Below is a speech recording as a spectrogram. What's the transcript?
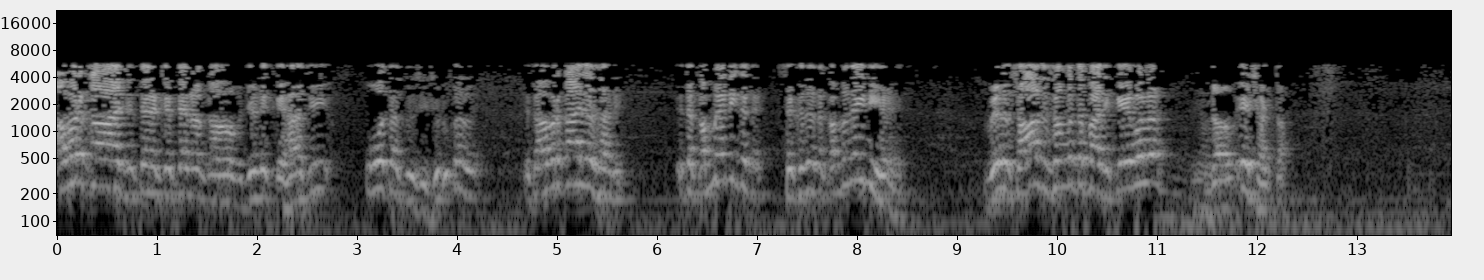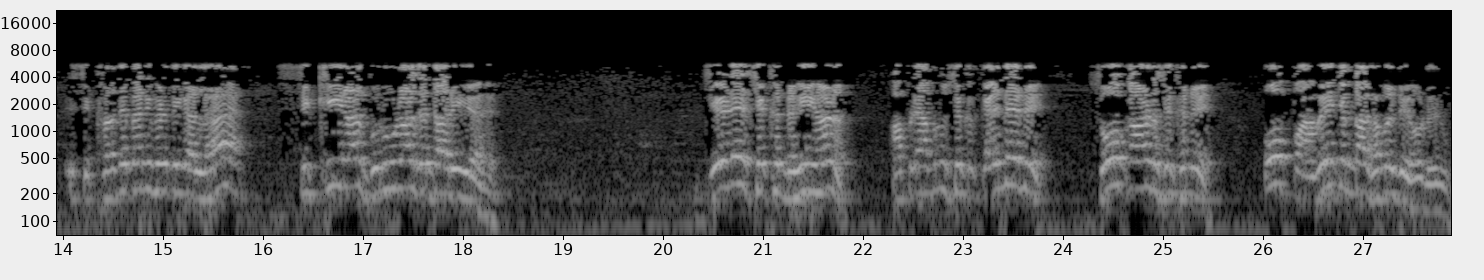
ਅਵਰ ਕਾਜ ਤੇਰੇ ਕਿਤੇ ਨਾ ਕਾਮ ਜਿਹੜੇ ਕਿਹਾ ਸੀ, ਉਹ ਤਾਂ ਤੁਸੀਂ ਸ਼ੁਰੂ ਕਰ ਲਏ ਇਹ ਤਾਂ ਅਵਰ ਕਾਜ ਹੈ ਸਾਰੇ ਇਹ ਤਾਂ ਕੰਮੇ ਨਹੀਂ ਕਿਤੇ। ਸਿੱਖ ਦੇ ਤਾਂ ਕੰਮਦੇ ਹੀ ਨਹੀਂ ਹੈ ਮੇਰੇ ਸਾਧ ਸੰਗਤ ਭਜ ਕੇਵਲ ਇਹ ਛੱਡਤਾ ਇਹ ਸਿੱਖਾਂ ਦੇ ਬੈਨੀਫਿਟ ਦੀ ਗੱਲ ਹੈ। ਸਿੱਖੀ ਨਾਲ ਗੁਰੂ ਨਾਲ ਗਦਾਰੀ ਹੈ। ਇਹ। ਜਿਹੜੇ ਸਿੱਖ ਨਹੀਂ ਹਨ ਆਪਣੇ ਆਪ ਨੂੰ ਸਿੱਖ ਕਹਿੰਦੇ ਨੇ, ਸੋ ਕਾਰਨ ਸਿੱਖ ਨੇ, ਉਹ ਭਾਵੇਂ ਚੰਗਾ ਸਮਝਦੇ ਹੋਣ ਇਹਨੂੰ।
